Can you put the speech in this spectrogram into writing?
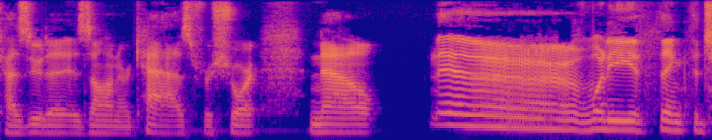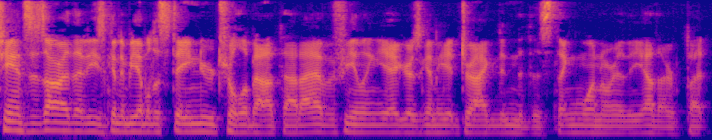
Kazuda is on, or Kaz for short. Now, uh, what do you think the chances are that he's going to be able to stay neutral about that? I have a feeling Yeager's going to get dragged into this thing one way or the other, but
